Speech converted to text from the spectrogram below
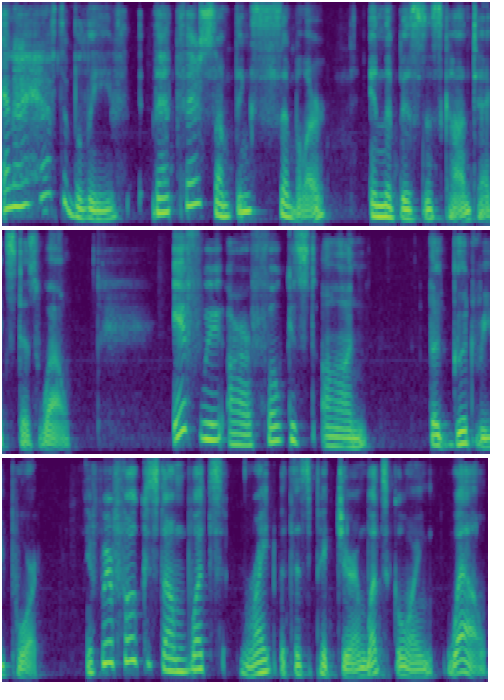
And I have to believe that there's something similar in the business context as well. If we are focused on the good report, if we're focused on what's right with this picture and what's going well,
